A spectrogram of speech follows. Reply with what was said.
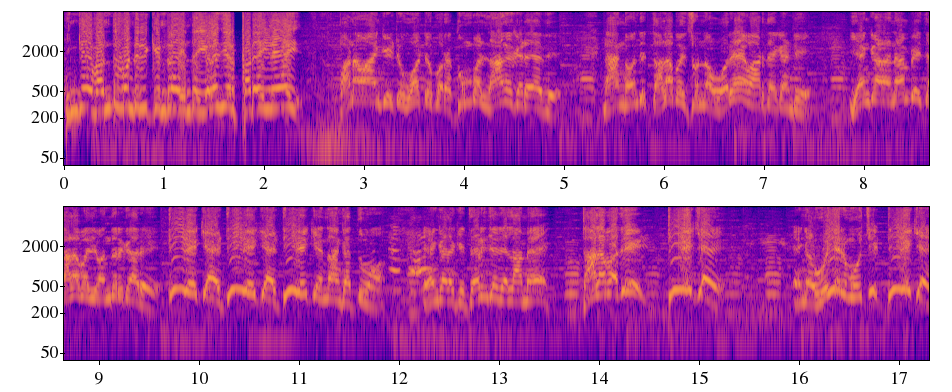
இங்கே வந்து கொண்டிருக்கின்ற இந்த இளைஞர் படையினை பணம் வாங்கிட்டு ஓட்டு போற கும்பல் நாங்க கிடையாது. நாங்க வந்து தளபதி சொன்ன ஒரே வார்த்தை கண்டி எங்களை நம்பி தளபதி வந்திருக்காரு. டிவிக்கே டிவிக்கே டிவிக்கே தான் கத்துவோம். எங்களுக்கு தெரிஞ்சது எல்லாமே தளபதி டிவிக்கே எங்க உயிர் மூச்சு டிவிக்கே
